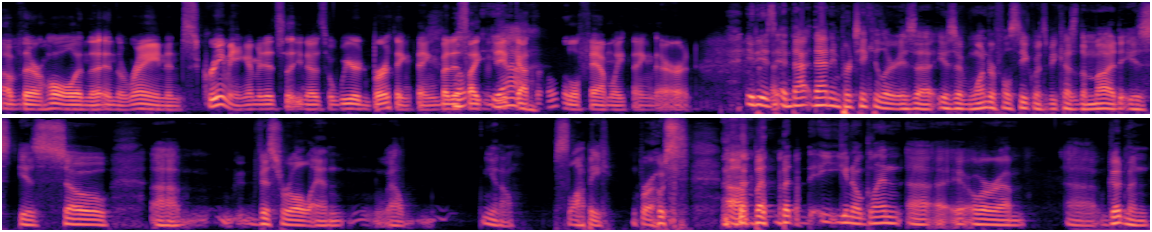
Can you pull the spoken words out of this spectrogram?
of their hole in the in the rain and screaming. I mean, it's a, you know it's a weird birthing thing, but it's Well, like they've got their own little family thing there. And It is, and that that in particular is a is a wonderful sequence because the mud is is so uh, visceral and well, you know, sloppy, gross. Uh, but but you know, Glenn uh, or um, uh, Goodman,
